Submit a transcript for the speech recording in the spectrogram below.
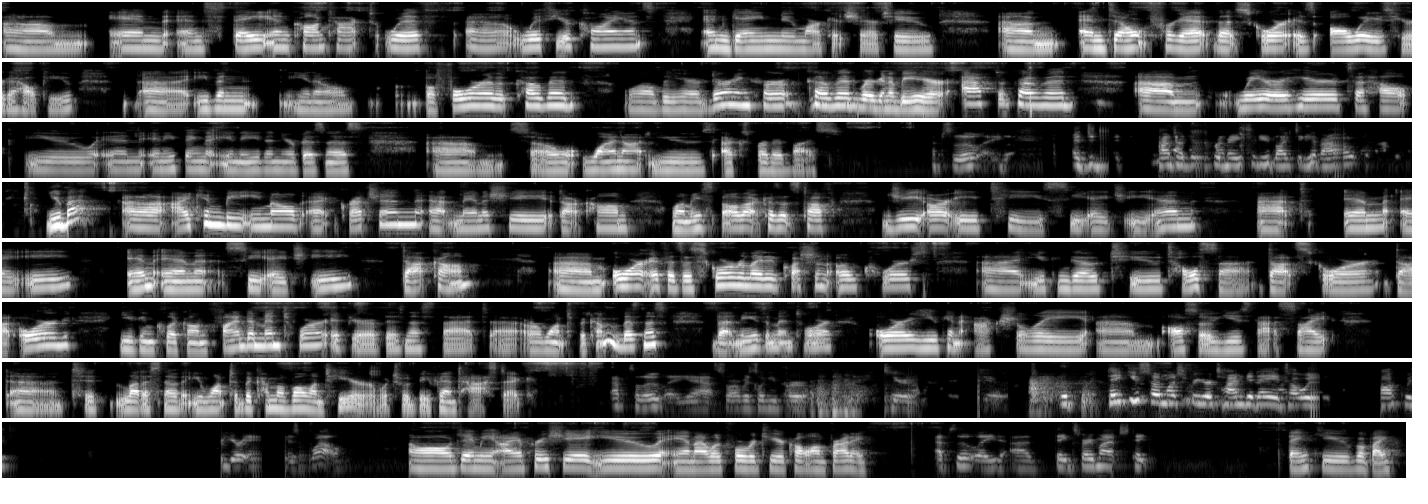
um, and and stay in contact with uh, with your clients and gain new market share too. Um, and don't forget that SCORE is always here to help you. Uh, even, you know, before the COVID, we'll be here during COVID. We're going to be here after COVID. Um, we are here to help you in anything that you need in your business. Um, so why not use expert advice? Absolutely. Uh, did contact information you'd like to give out? You bet. Uh, I can be emailed at gretchen at maennche.com. Let me spell that because it's tough. G R E T C H E N at M A E N N C H E dot com. Um, or if it's a score related question, of course, uh, you can go to tulsa.score.org. You can click on Find a Mentor if you're a business that, uh, or want to become a business that needs a mentor, or you can actually um, also use that site uh, to let us know that you want to become a volunteer, which would be fantastic. Absolutely. Yeah. So I was looking for here. Thank you so much for your time today. It's always talk with your as well. Oh, Jamie, I appreciate you and I look forward to your call on Friday. Absolutely. Uh, thanks very much. Take Thank you. Bye bye.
